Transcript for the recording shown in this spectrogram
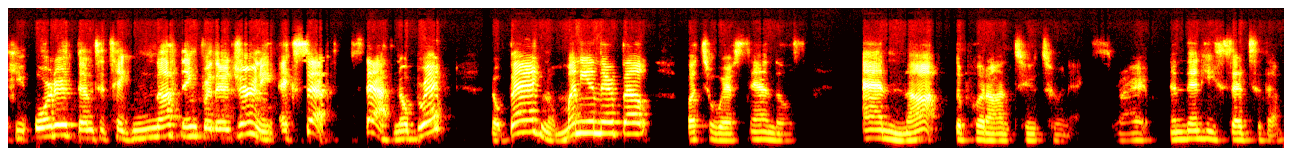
He ordered them to take nothing for their journey except staff, no bread, no bag, no money in their belt, but to wear sandals and not to put on two tunics, right? And then he said to them,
